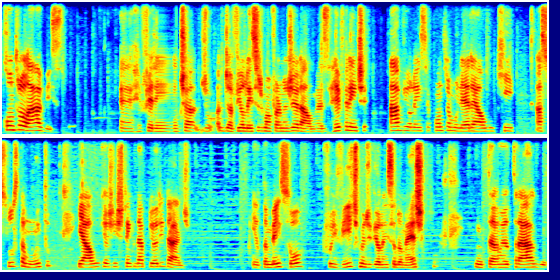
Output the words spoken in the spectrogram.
controláveis é, referente à a, violência de uma forma geral, mas referente à violência contra a mulher é algo que assusta muito e é algo que a gente tem que dar prioridade. Eu também sou, fui vítima de violência doméstica, então eu trago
